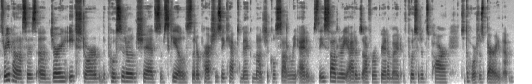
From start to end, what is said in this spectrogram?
three passes, and during each storm, the Poseidon sheds some scales that are preciously kept to make magical saddlery items. These saddlery items offer a great amount of Poseidon's power to the horses bearing them.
